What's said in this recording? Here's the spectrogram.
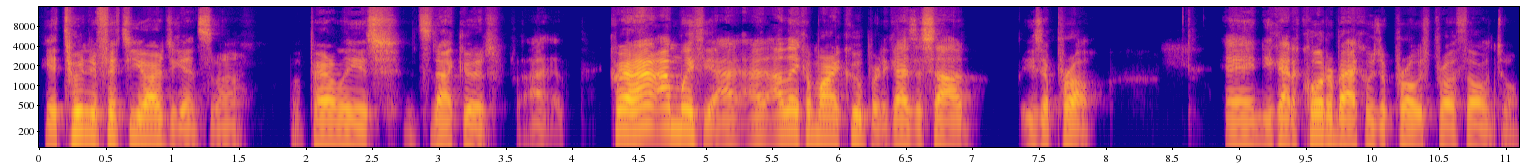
He had 250 yards against them. Huh? Apparently, it's it's not good. I, I'm with you. I, I like Amari Cooper. The guy's a solid. He's a pro, and you got a quarterback who's a pro. Who's pro throwing to him.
